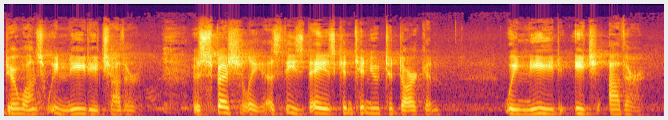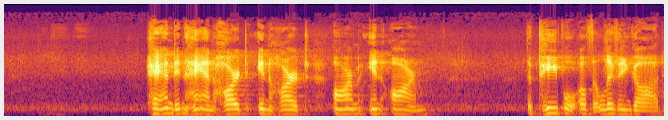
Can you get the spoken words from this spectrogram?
Dear ones, we need each other, especially as these days continue to darken. We need each other. Hand in hand, heart in heart, arm in arm. The people of the living God,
